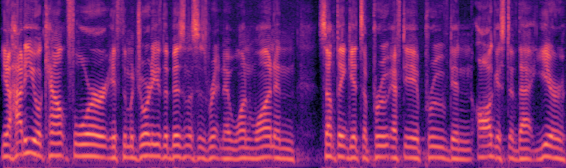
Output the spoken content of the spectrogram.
You know, how do you account for if the majority of the business is written at one one and something gets approved FDA approved in August of that year?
